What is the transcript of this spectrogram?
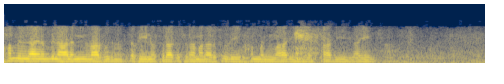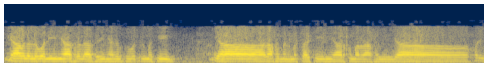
الحمد لله رب العالمين والعافية للمتقين والصلاة والسلام على رسوله محمد وآله وصحبه أجمعين. يا أول الأولين، يا آخر الآخرين، يا ذا القوة المتين، يا رحم المساكين، يا أرحم الراحمين، يا حي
